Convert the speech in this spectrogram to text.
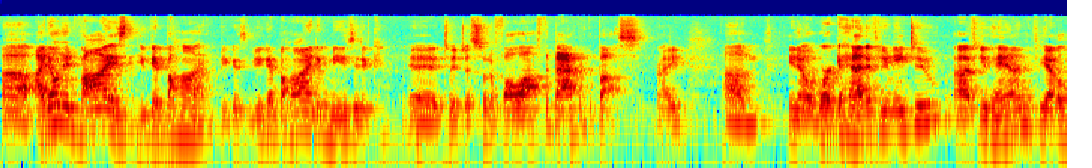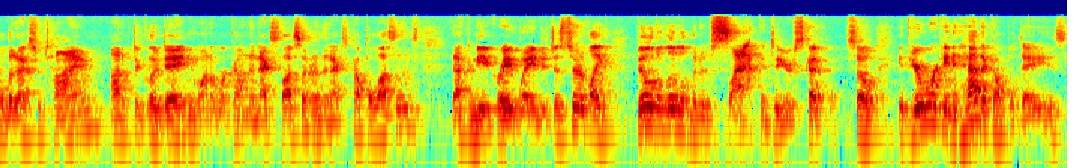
Uh, I don't advise that you get behind because if you get behind, it can be easy to, uh, to just sort of fall off the back of the bus, right? Um, you know, work ahead if you need to, uh, if you can. If you have a little bit of extra time on a particular day and you want to work on the next lesson or the next couple lessons, that can be a great way to just sort of like build a little bit of slack into your schedule. So if you're working ahead a couple days,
